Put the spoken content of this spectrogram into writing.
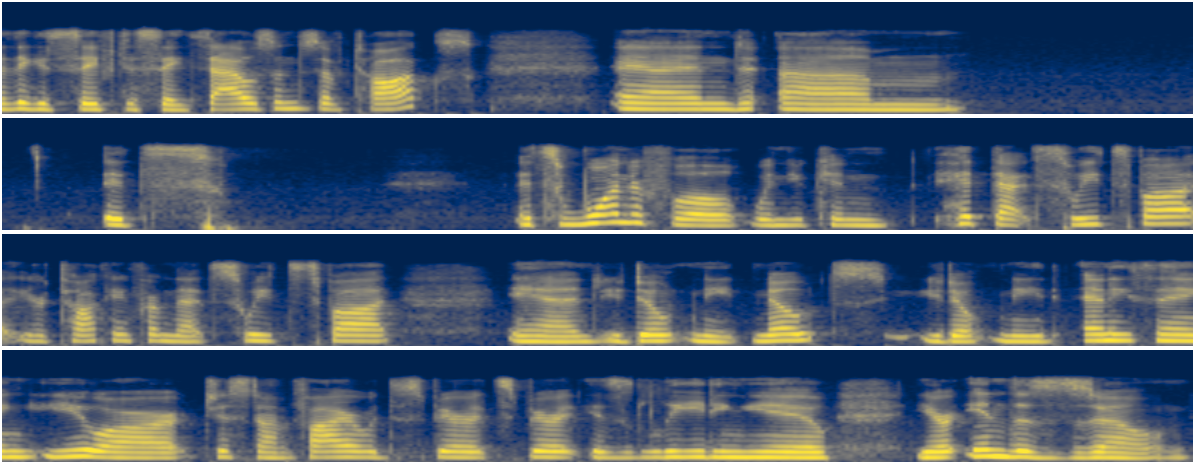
I think it's safe to say thousands of talks, and um, it's it's wonderful when you can hit that sweet spot. You're talking from that sweet spot and you don't need notes, you don't need anything. You are just on fire with the Spirit. Spirit is leading you, you're in the zone.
